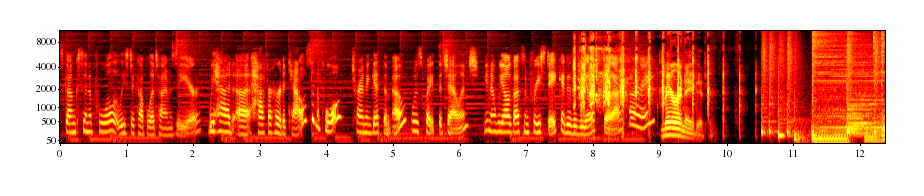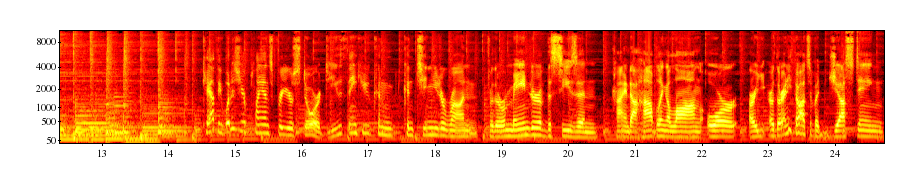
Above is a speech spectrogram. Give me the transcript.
Skunks in a pool at least a couple of times a year. We had uh, half a herd of cows in a pool. Trying to get them out was quite the challenge. You know, we all got some free steak out of the deal, so that's all right. Marinated. Kathy, what is your plans for your store? Do you think you can continue to run for the remainder of the season, kind of hobbling along, or are you, are there any thoughts of adjusting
